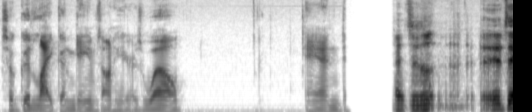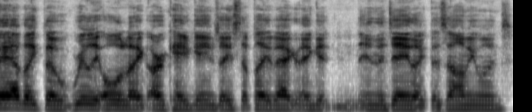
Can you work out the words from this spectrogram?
So good light gun games on here as well. And if they have like the really old like arcade games I used to play back they get in the day, like the zombie ones,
